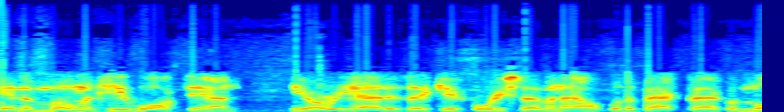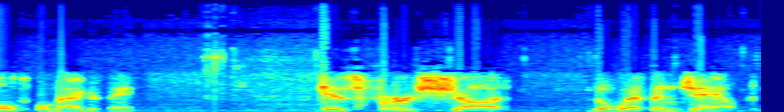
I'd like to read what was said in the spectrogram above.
And the moment he walked in, he already had his AK-47 out with a backpack with multiple magazines his first shot, the weapon jammed.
